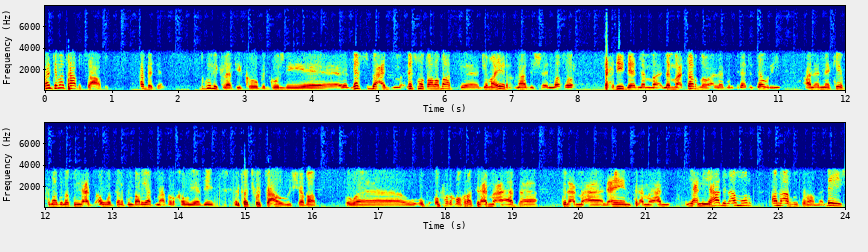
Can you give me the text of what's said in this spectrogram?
فأنت ما تهاب الصعاب ابدا. تقول لي كلاسيكو بتقول لي آه، نفس بعد نفس مطالبات آه، جماهير نادي النصر تحديدا لما لما اعترضوا على بداية الدوري على إن كيف نادي النصر يلعب أول ثلاث مباريات مع فرق قوية زي الفتح والتعاون والشباب وفرق أخرى تلعب مع أبها. تلعب مع العين تلعب مع يعني هذا الأمر أنا ارفض تماما. ليش؟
